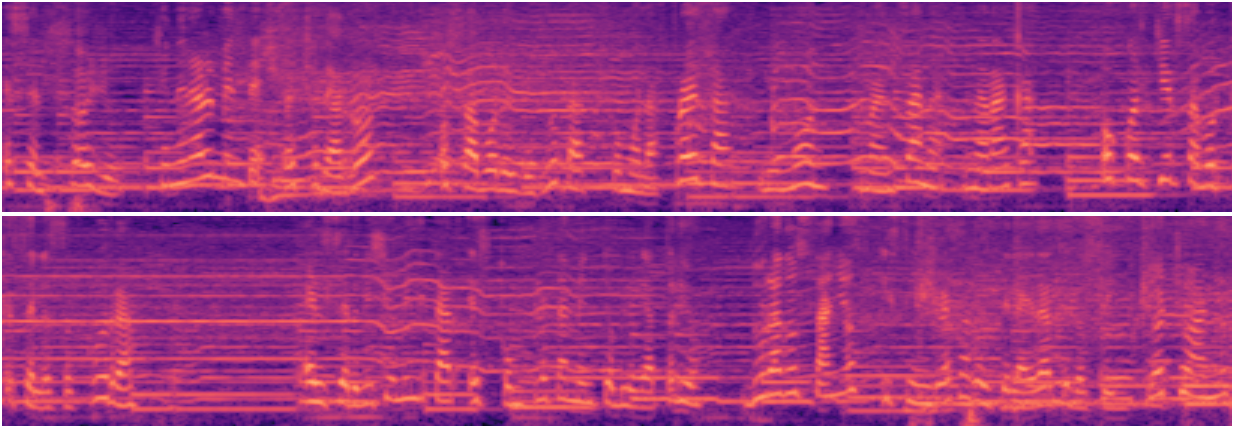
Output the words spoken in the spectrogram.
es el soju, generalmente hecho de arroz o sabores de frutas como la fresa, limón, manzana, naranja o cualquier sabor que se les ocurra. El servicio militar es completamente obligatorio. Dura dos años y se ingresa desde la edad de los 28 años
